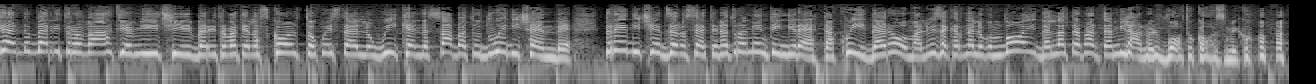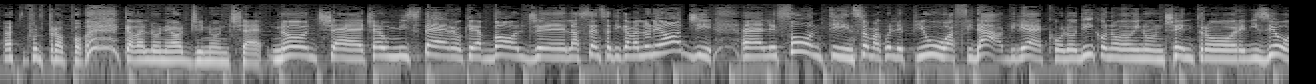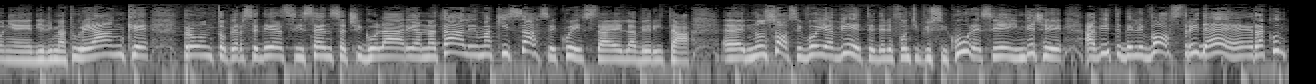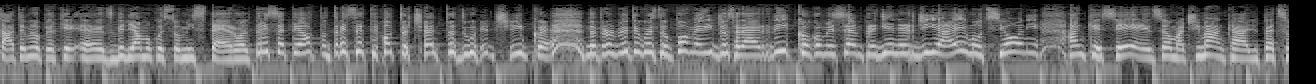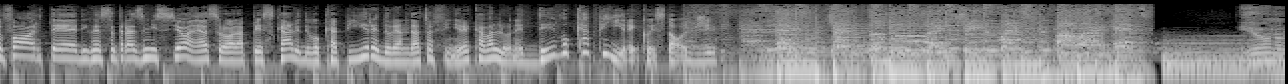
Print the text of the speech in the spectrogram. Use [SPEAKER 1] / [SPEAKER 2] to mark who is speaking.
[SPEAKER 1] weekend, ben ritrovati amici, ben ritrovati all'ascolto. Questo è il weekend sabato 2 dicembre 13.07, naturalmente in diretta qui da Roma. Luisa Carnello con voi, dall'altra parte a Milano il vuoto cosmico. Purtroppo Cavallone oggi non c'è, non c'è, c'è un mistero che avvolge l'assenza di Cavallone oggi. Eh, le fonti, insomma, quelle più affidabili, ecco, lo dicono in un centro revisioni di limature anche, pronto per sedersi senza cigolare a Natale, ma chissà se questa è la verità. Eh, non so se voi avete delle fonti più sicure, se invece avete delle vostre idee, raccontatemelo perché eh, sveliamo questo mistero al 378 378 1025. Naturalmente questo pomeriggio sarà ricco come sempre di energia e emozioni, anche se insomma ci manca il pezzo forte di questa trasmissione. Adesso lo vado a pescare, devo capire dove è andato a finire Cavallone, devo capire quest'oggi.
